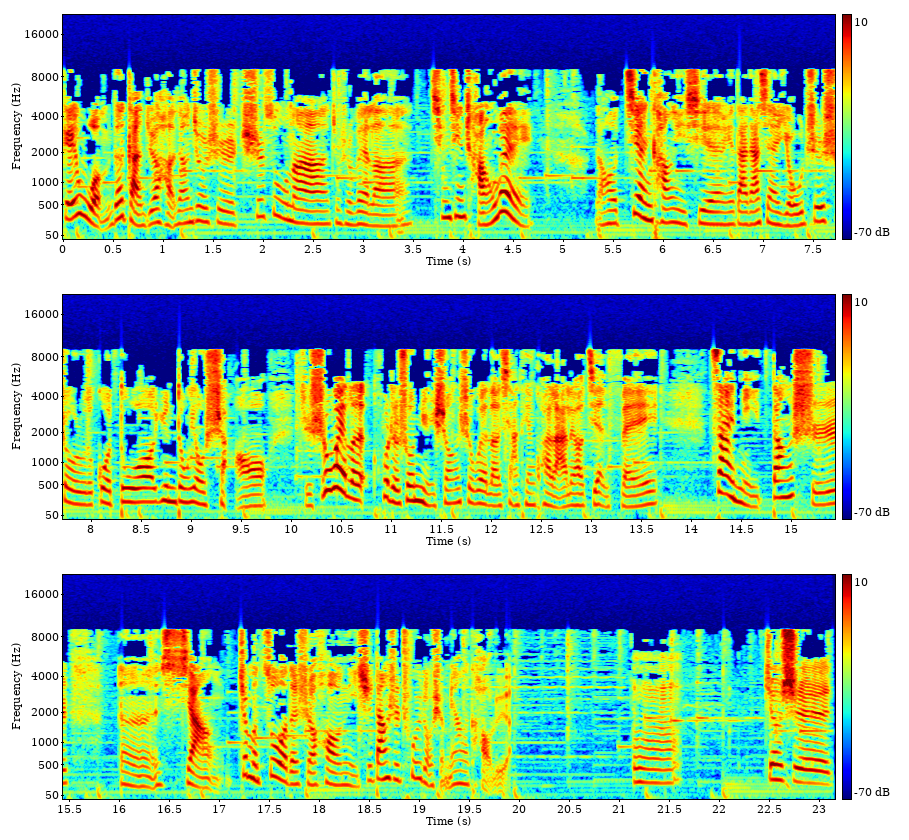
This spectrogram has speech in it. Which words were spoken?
给我们的感觉好像就是吃素呢，就是为了清清肠胃。然后健康一些，因为大家现在油脂摄入的过多，运动又少，只是为了或者说女生是为了夏天快来了要减肥。在你当时，嗯，想这么做的时候，你是当时出于一种什么样的考虑啊？嗯，就是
